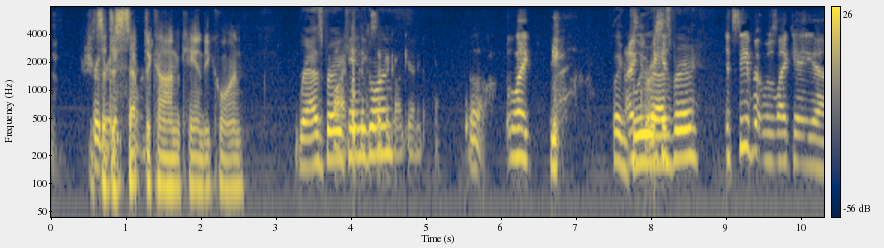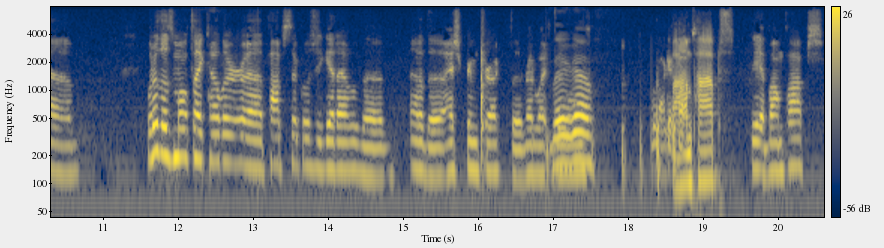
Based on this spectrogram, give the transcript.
Sure, it's a there is. Decepticon candy corn. raspberry Fine, candy corn, Decepticon candy corn. Ugh. Like, like blue agree. raspberry. let's see if it was like a. Uh, what are those multicolor uh, popsicles you get out of the out of the ice cream truck? The red, white, blue. There you ones? go. Rocket Bomb Pops. Pops. Yeah, bomb pops.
